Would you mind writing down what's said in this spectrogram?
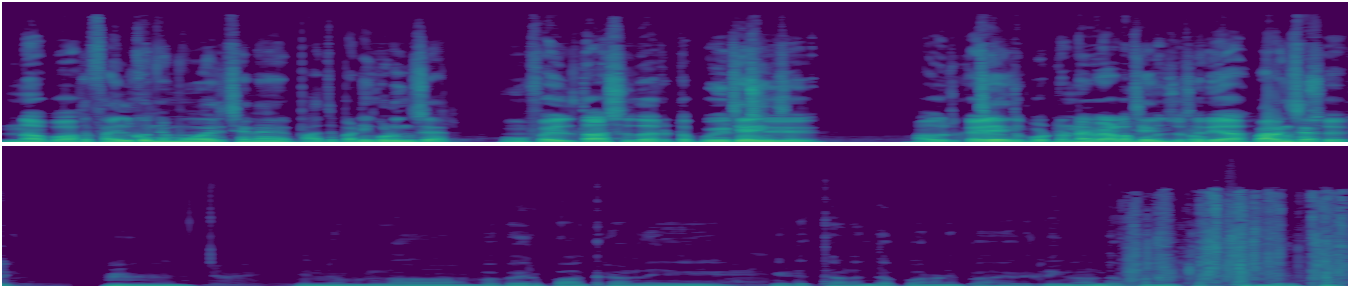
என்னப்பா? இந்த ஃபைல் கொஞ்சம் மூவ் ஆயிடுச்சுன்னு பார்த்து பண்ணி கொடுங்க சார். உன் ஃபைல் தாசில்தார்கிட்ட சரிங்க போயிருச்சு சார். அவர் கையெழுத்து. போட்டோன்னே வேலை சரி, முடிஞ்சிடும் சரி. சரியா? வரேங்க சார். சரி. ம். இன்னும் அவள் வேறு பார்க்குறாளே எடுத்தாலும் தப்பா நினைப்பா எடுக்கலினாலும் தப்பா நினைப்பா. சரி எடுப்போம்.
